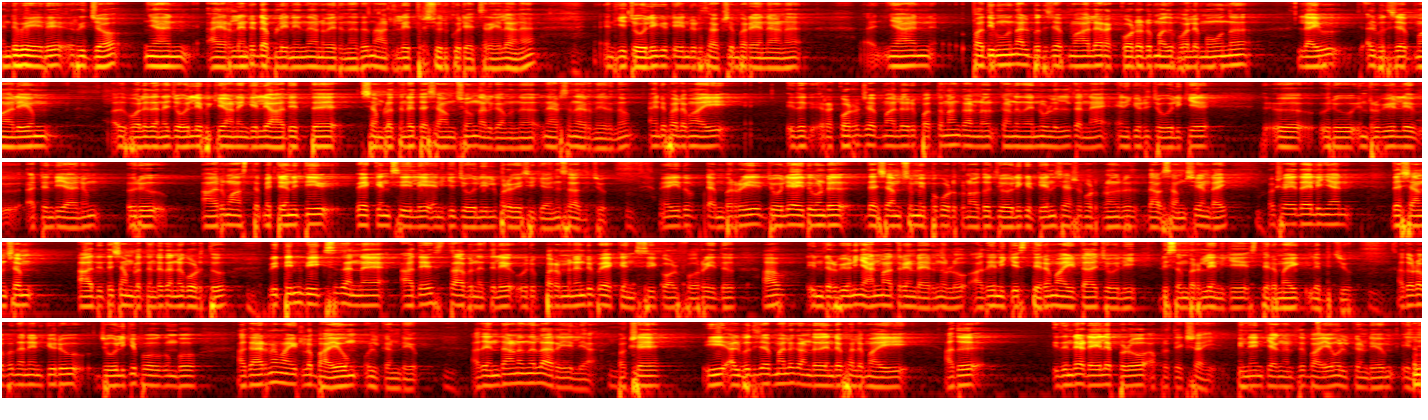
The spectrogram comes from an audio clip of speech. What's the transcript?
എന്റെ പേര് റിജോ. ഞാൻ അയർലൻഡ് ഡബ്ലിനിൽ നിന്നാണ് വരുന്നത്. നാട്ടിലെ തൃശ്ശൂർ കുരിയച്ചിറയിലാണ്. എനിക്ക് ജോലി കിട്ടിയതിന്റെ ഒരു സാക്ഷ്യം പറയാനാണ്. ഞാൻ പതിമൂന്ന് അത്ഭുത ജപമാല റെക്കോർഡും അതുപോലെ മൂന്ന് ലൈവ് അത്ഭുത ജപമാലയും അതുപോലെ തന്നെ ജോലി ലഭിക്കുകയാണെങ്കിൽ ആദ്യത്തെ ശമ്പളത്തിന്റെ ദശാംശവും നൽകാമെന്ന് നേർച്ച നേർന്നിരുന്നു. അതിന്റെ ഫലമായി ഇത് റെക്കോർഡ് ജപമാല ഒരു പത്തെണ്ണം കണ്ണു കാണുന്നതിനുള്ളിൽ തന്നെ എനിക്കൊരു ജോലിക്ക് ഒരു ഇന്റർവ്യൂ അറ്റൻഡ് ചെയ്യാനും ഒരു ആറ് മാസത്തെ മെറ്റേണിറ്റി വേക്കൻസിയിൽ എനിക്ക് ജോലിയിൽ പ്രവേശിക്കാനും സാധിച്ചു. ഇത് ടെമ്പററി ജോലി ആയതുകൊണ്ട് ദശാംശം ഇപ്പോൾ കൊടുക്കണോ അതോ ജോലി കിട്ടിയതിന് ശേഷം കൊടുക്കണോ എന്നൊരു സംശയം ഉണ്ടായി. പക്ഷേ ഏതായാലും ഞാൻ ദശാംശം ആദ്യത്തെ ശമ്പളത്തിന്റെ തന്നെ കൊടുത്തു. വിത്തിൻ വീക്സ് തന്നെ അതേ സ്ഥാപനത്തിൽ ഒരു പെർമനന്റ് വേക്കൻസി കോൾ ഫോർ ചെയ്ത് ആ ഇന്റർവ്യൂവിന് ഞാൻ മാത്രമേ ഉണ്ടായിരുന്നുള്ളൂ. അതെനിക്ക് സ്ഥിരമായിട്ട് ആ ജോലി ഡിസംബറിൽ എനിക്ക് സ്ഥിരമായി ലഭിച്ചു. അതോടൊപ്പം തന്നെ എനിക്കൊരു ജോലിക്ക് പോകുമ്പോൾ അകാരണമായിട്ടുള്ള ഭയവും ഉത്കണ്ഠയും. അതെന്താണെന്നുള്ള അറിയില്ല. പക്ഷേ ഈ അത്ഭുത ജപമാല കണ്ടതിന്റെ ഫലമായി അത് ഇതിന്റെ ഇടയിൽ എപ്പോഴോ അപ്രത്യക്ഷമായി. പിന്നെ എനിക്ക് അങ്ങനത്തെ ഭയവും ഉത്കണ്ഠയും ഇല്ല.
